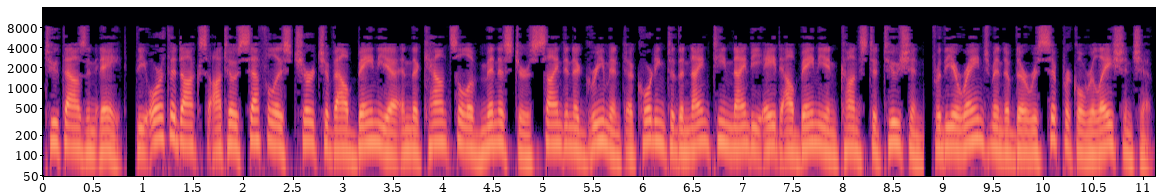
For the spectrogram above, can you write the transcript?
2008, the Orthodox Autocephalous Church of Albania and the Council of Ministers signed an agreement according to the 1998 Albanian constitution, for the arrangement of their reciprocal relationship.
